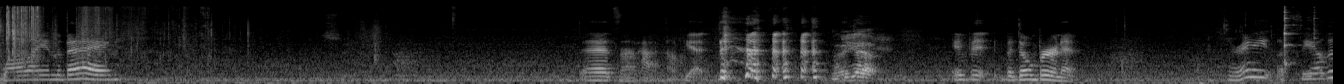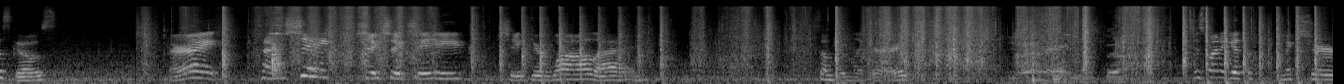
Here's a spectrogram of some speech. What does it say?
walleye in the bag. That's not hot enough yet. Not yet. If it, but don't burn it. All right, let's see how this goes. All right, time to shake, shake, shake, shake, shake your walleye. Something like that, right? That. Just want to get the mixture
